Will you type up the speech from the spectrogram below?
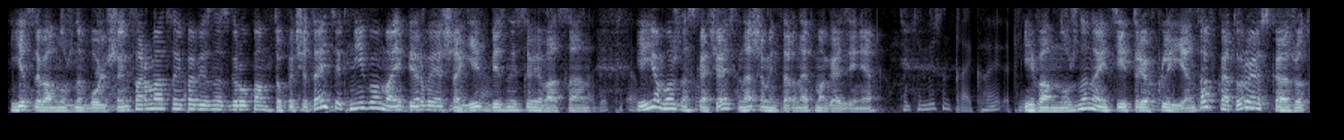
Если вам нужно больше информации по бизнес-группам, то почитайте книгу «Мои первые шаги в бизнесе Вивасан». Ее можно скачать в нашем интернет-магазине. И вам нужно найти трех клиентов, которые скажут,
